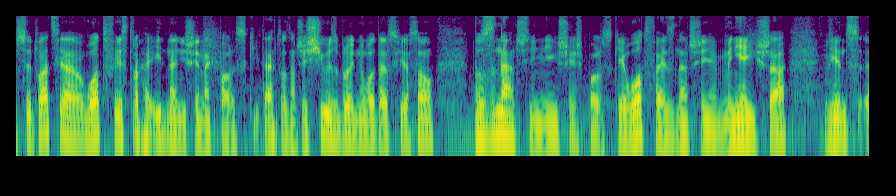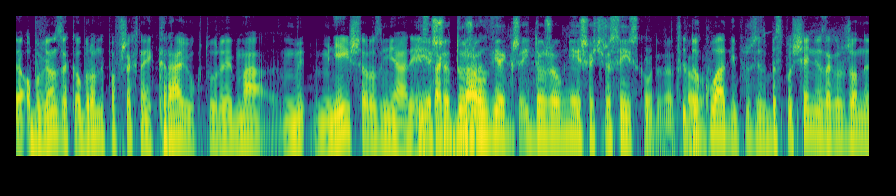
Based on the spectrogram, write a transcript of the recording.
sytuacja Łotwy jest trochę inna niż jednak Polski. Tak? To znaczy siły zbrojne łotewskie są no znacznie mniejsze niż polskie. Łotwa jest znacznie mniejsza, więc e, obowiązek obrony powszechnej kraju, który ma mniejsze rozmiary, I jest jeszcze tak dużo bardzo- większe i dużą mniejszość rosyjską dodatkowo. Dokładnie, plus jest bezpośrednio zagrożony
